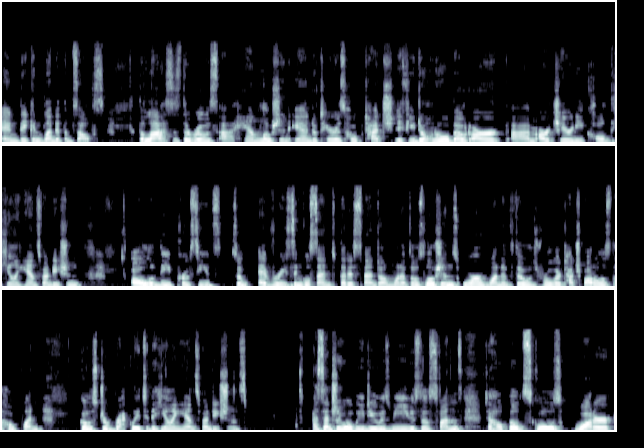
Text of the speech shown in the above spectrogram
and they can blend it themselves. The last is the Rose uh, Hand Lotion and doTERRA's Hope Touch. If you don't know about our um, our charity called the Healing Hands Foundation, all of the proceeds, so every single cent that is spent on one of those lotions or one of those roller touch bottles, the Hope one, goes directly to the Healing Hands Foundations essentially what we do is we use those funds to help build schools water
